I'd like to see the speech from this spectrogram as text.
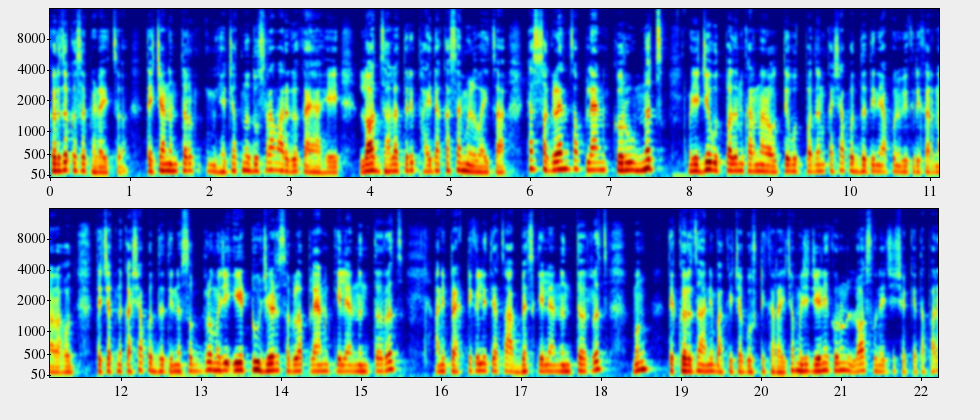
कर्ज कसं फेडायचं? त्याच्यानंतर ह्याच्यातनं दुसरा मार्ग काय आहे? लॉस झाला तरी फायदा कसा मिळवायचा? ह्या सगळ्यांचा प्लॅन करूनच म्हणजे जे उत्पादन करणार आहोत ते उत्पादन कशा पद्धतीने आपण विक्री करणार आहोत त्याच्यातनं कशा पद्धतीनं सगळं म्हणजे ए टू झेड सगळं प्लॅन केल्यानंतरच आणि प्रॅक्टिकली त्याचा अभ्यास केल्यानंतरच मग ते कर्ज आणि बाकीच्या गोष्टी करायच्या म्हणजे जेणेकरून लॉस होण्याची शक्यता फार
